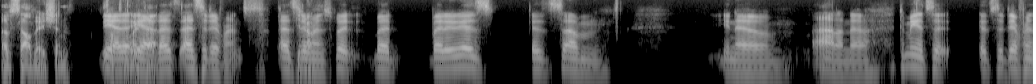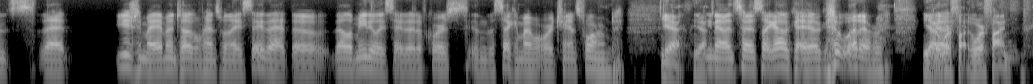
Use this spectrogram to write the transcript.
of salvation. Yeah, like yeah, that. that's that's the difference. That's the yeah. difference. But but but it is it's um you know I don't know. To me, it's a it's a difference that usually my evangelical friends when they say that though they'll immediately say that of course in the second moment we're transformed. Yeah yeah. You know and so it's like okay okay whatever. Yeah you know? we're fine we're fine.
